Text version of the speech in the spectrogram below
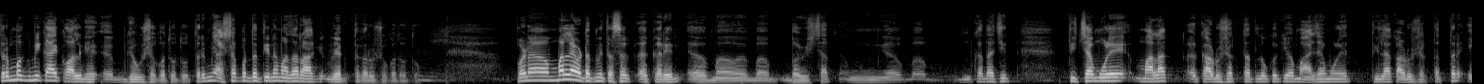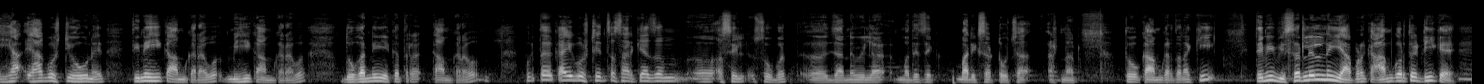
तर मग मी काय कॉल घे घेऊ शकत होतो? तर मी अशा पद्धतीनं माझा राग व्यक्त करू शकत होतो. पण अ, मला नाही वाटत मी तसं अ, करेन अ, म- ब- भविष्यात. अम, ब- कदाचित तिच्यामुळे मला काढू शकतात लोक किंवा माझ्यामुळे तिला काढू शकतात. तर ह्या ह्या गोष्टी होऊ नयेत. तिनेही काम करावं मीही काम करावं. दोघांनीही एकत्र काम करावं. फक्त काही गोष्टींचा सारख्याजम असेल सोबत जान्हवीला मध्येच एक बारीकसा टोचा असणार तो काम करताना की ते मी विसरलेलं नाही आहे आपण काम करतोय ठीक आहे.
